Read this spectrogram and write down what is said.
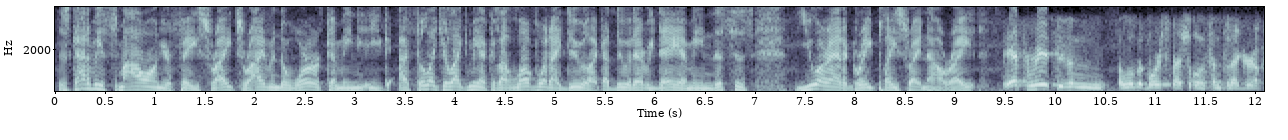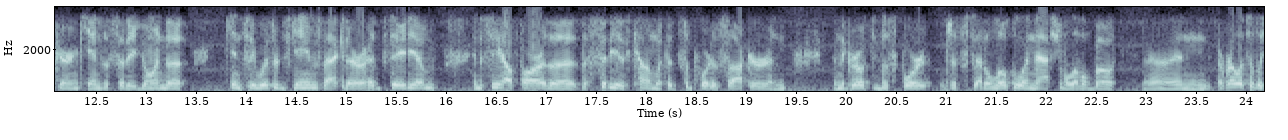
there's got to be a smile on your face, right? Driving to work. I mean, you, I feel like you're like me because I love what I do. Like I do it every day. I mean, this is you are at a great place right now, right? Yeah, for me, it's even a little bit more special in the sense that I grew up here in Kansas City, going to Kansas City Wizards games back at Arrowhead Stadium, and to see how far the the city has come with its support of soccer and and the growth of the sport, just at a local and national level, both uh, in a relatively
